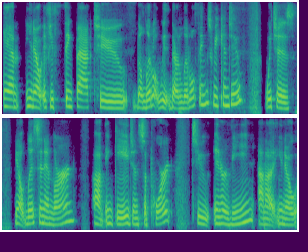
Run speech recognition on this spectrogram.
And, you know, if you think back to the little, we, there are little things we can do, which is, you know, listen and learn, um, engage and support to intervene on a you know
